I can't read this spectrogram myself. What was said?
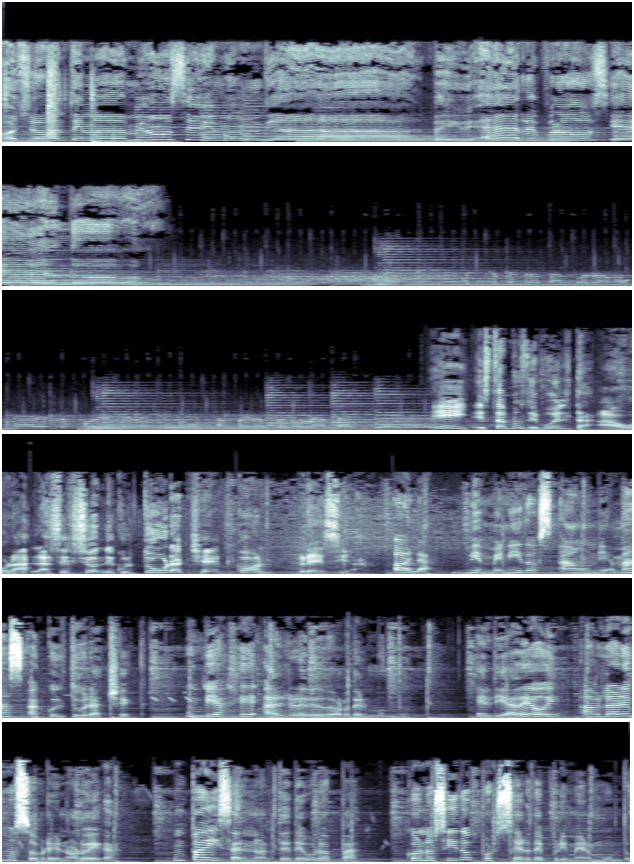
829 Music Mundial, baby, es reproduciendo. ¡Hey! Estamos de vuelta. Ahora la sección de Cultura Check con Grecia. Hola, bienvenidos a un día más a Cultura Check, un viaje alrededor del mundo. El día de hoy hablaremos sobre Noruega, un país al norte de Europa conocido por ser de primer mundo,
